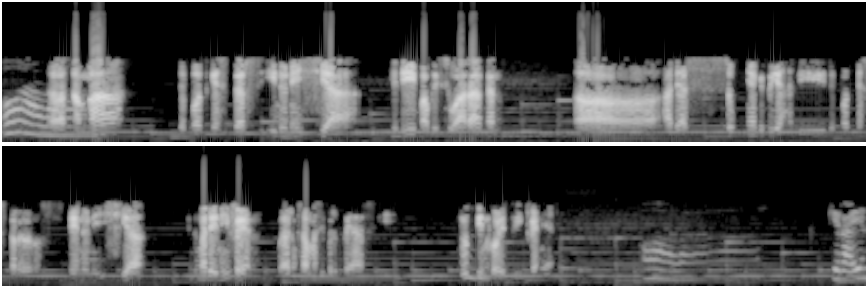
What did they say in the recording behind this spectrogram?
Oh alah. Uh, sama The Podcasters Indonesia. Jadi pabrik suara kan uh, ada subnya gitu ya di The Podcasters Indonesia. Itu ngadain event bareng sama si berkreasi. Rutin kok itu eventnya. Kirain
